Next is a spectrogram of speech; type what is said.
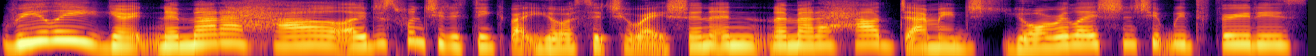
really, you know, no matter how, I just want you to think about your situation and no matter how damaged your relationship with food is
